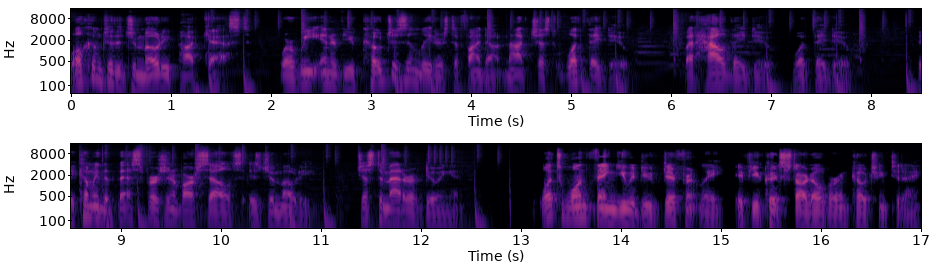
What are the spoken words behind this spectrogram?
Welcome to the Jamodi Podcast, where we interview coaches and leaders to find out not just what they do, but how they do what they do. Becoming the best version of ourselves is Jamodi, just a matter of doing it. What's one thing you would do differently if you could start over in coaching today?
